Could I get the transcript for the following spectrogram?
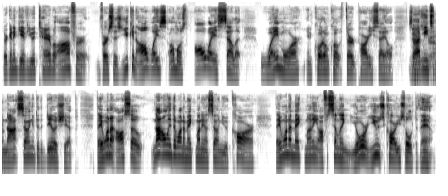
they're gonna give you a terrible offer. Versus you can always, almost always sell it way more in quote unquote third party sale. So that means true. not selling it to the dealership. They want to also not only they want to make money on selling you a car, they want to make money off of selling your used car you sold to them.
